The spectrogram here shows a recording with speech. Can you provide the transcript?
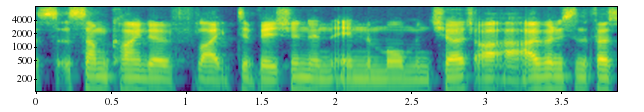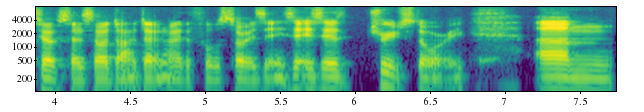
some kind of like division in in the Mormon Church. I, I've only seen the first two episodes, so I don't, know the full story. It's, it's, a true story. Um,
